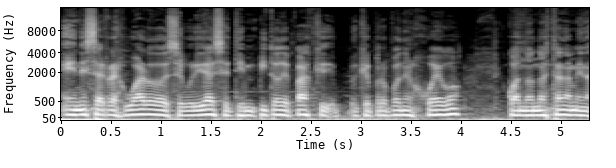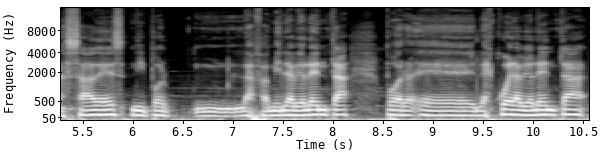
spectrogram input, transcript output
en ese resguardo de seguridad, ese tiempito de paz que, que propone el juego, cuando no están amenazadas ni por mm, la familia violenta, por eh, la escuela violenta,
